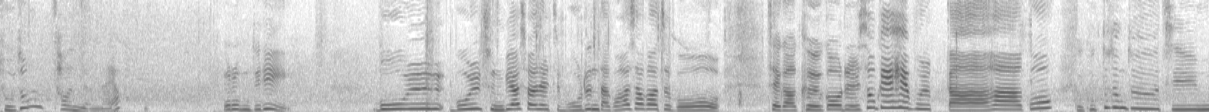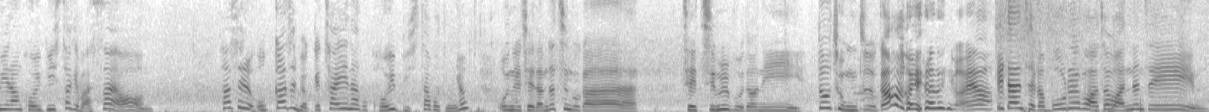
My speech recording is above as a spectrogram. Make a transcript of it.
조종천이었나요? 여러분들이 뭘, 뭘 준비하셔야 될지 모른다고 하셔가지고 제가 그거를 소개해 볼까 하고 그 국토종주 짐이랑 거의 비슷하게 맞어요. 사실 옷가지 몇 개 차이 나고 거의 비슷하거든요. 오늘 제 남자친구가 제 짐을 보더니 또 종주가 이러는 거예요. 일단 제가 뭐를 가져왔는지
